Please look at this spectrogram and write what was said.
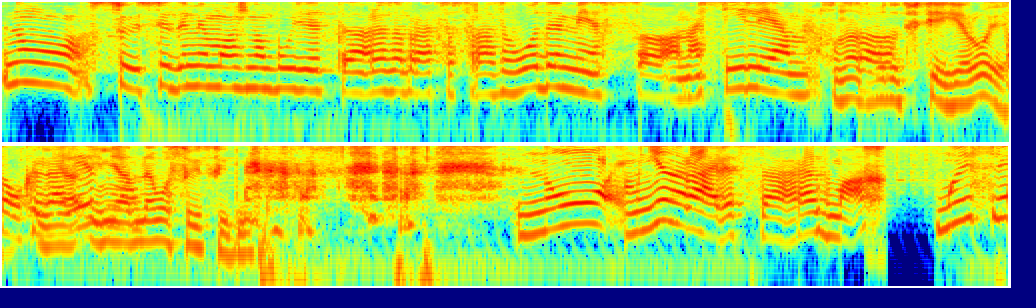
Ну, с суицидами можно будет э, разобраться, с разводами, с э, насилием. У с, нас будут все герои, с алкоголизмом. И ни, и ни одного суицидника. но мне нравится размах мысли.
